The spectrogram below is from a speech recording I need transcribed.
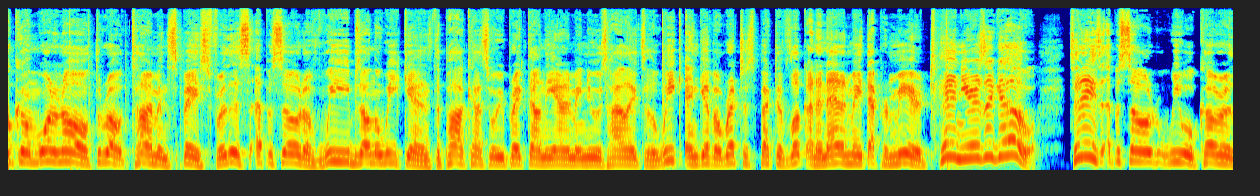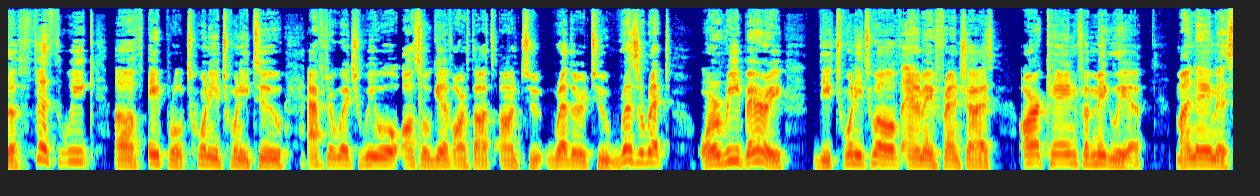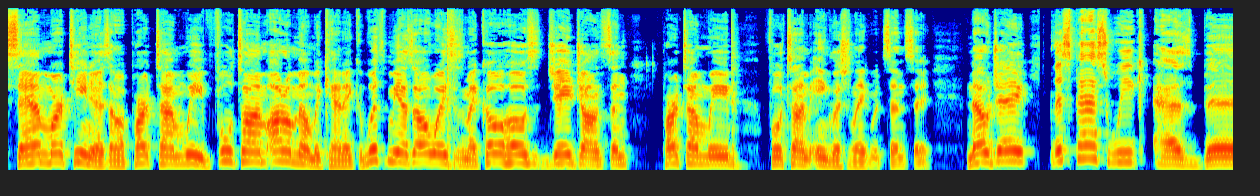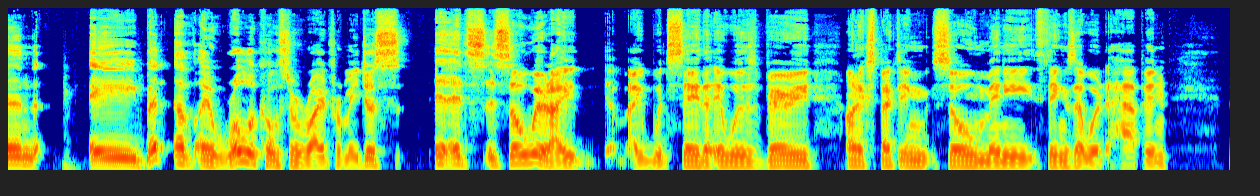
Welcome, one and all, throughout time and space, for this episode of Weebs on the Weekends, the podcast where we break down the anime news highlights of the week and give a retrospective look on an anime that premiered 10 years ago. Today's episode, we will cover the fifth week of April 2022, after which we will also give our thoughts on to whether to resurrect or rebury the 2012 anime franchise Arcana Famiglia. My name is Sam Martinez. I'm a part time weeb, full time auto mill mechanic. With me, as always, is my co host, Jay Johnson, part time weeb, full time English language sensei. Now, Jay, this past week has been a bit of a roller coaster ride for me. Just it, it's it's so weird. I I would say that it was very unexpected. So many things that would happen.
